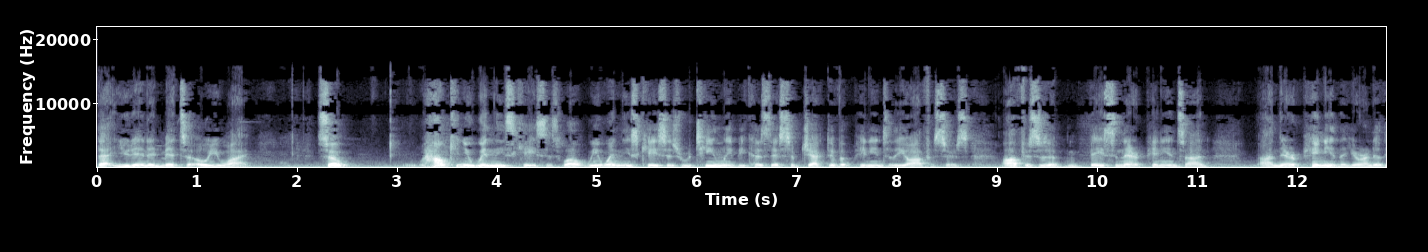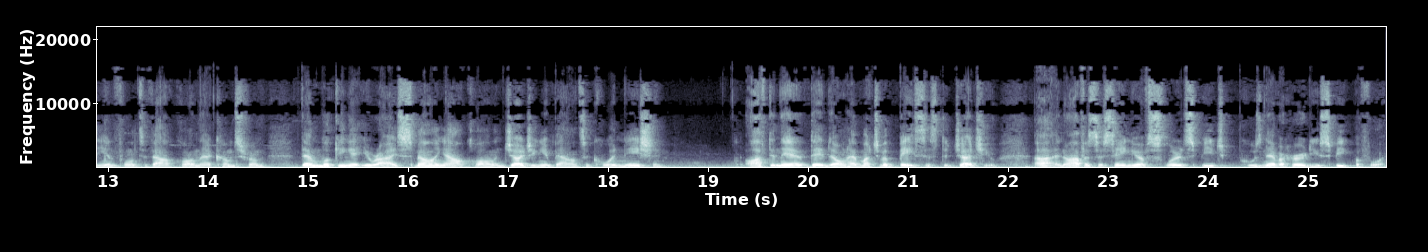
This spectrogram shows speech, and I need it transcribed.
that you didn't admit to OUI. So how can you win these cases? Well, we win these cases routinely because they're subjective opinions of the officers. Officers are basing their opinions on on their opinion that you're under the influence of alcohol, and that comes from them looking at your eyes, smelling alcohol, and judging your balance and coordination. Often they, they don't have much of a basis to judge you. Uh, an officer saying you have slurred speech who's never heard you speak before.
